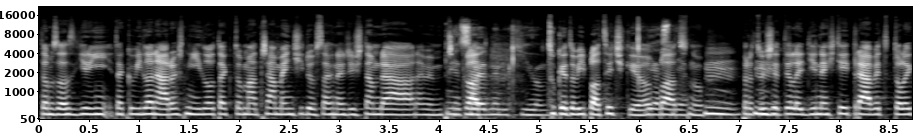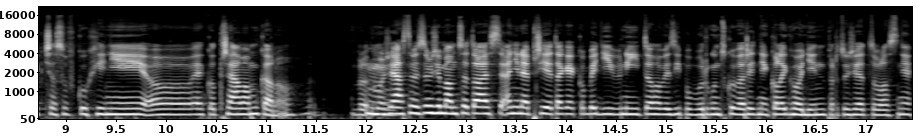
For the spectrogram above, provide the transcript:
tam zazdílí takovýhle náročný jídlo, tak to má třeba menší dosah, než když tam dá, nevím, příklad cuketový placičky, jo, Jasně. plácnu. Mm. Protože ty lidi nechtějí trávit tolik času v kuchyni, jako třeba mamka, no. Hmm. Možná já si myslím, že mamce to asi ani nepřijde tak jako by divný toho vězí po Burgundsku vařit několik hodin, protože to vlastně,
